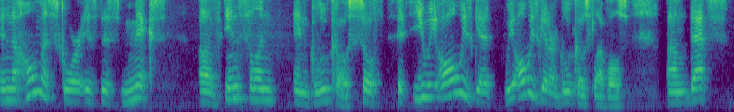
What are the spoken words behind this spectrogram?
And the HOMA score is this mix of insulin and glucose. So you, we always get we always get our glucose levels. Um, that's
